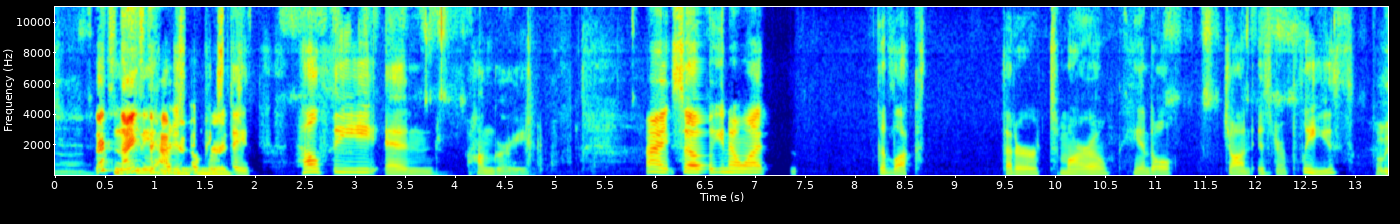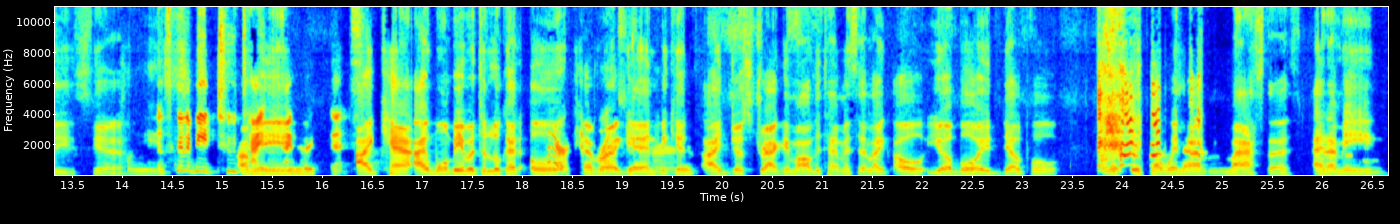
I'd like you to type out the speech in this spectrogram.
Mm. That's nice I, mean, to I have just him hope he stays healthy and hungry. All right, so you know what? Good luck, Federer tomorrow. Handle John Isner, please, Please, yeah. please. It's going to be two I tight mean. I can't. I won't be able to look at O ever again Isner. because I just drag him all the time and say like, "Oh, your boy Delpo, like, is not win a Masters," and I mean,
